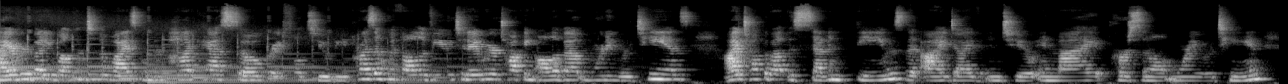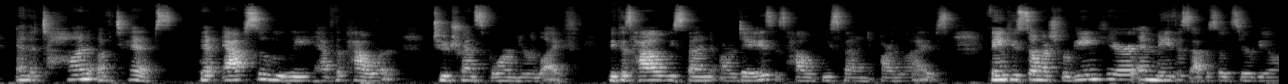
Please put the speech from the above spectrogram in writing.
Hi, everybody. Welcome to the Wise Woman podcast. So grateful to be present with all of you. Today, we are talking all about morning routines. I talk about the seven themes that I dive into in my personal morning routine and a ton of tips that absolutely have the power to transform your life because how we spend our days is how we spend our lives. Thank you so much for being here and may this episode serve you.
